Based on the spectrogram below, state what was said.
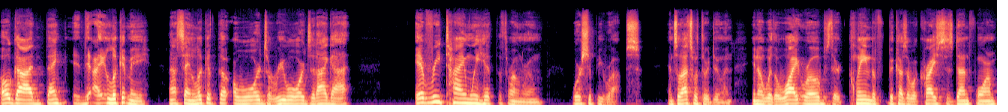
oh God, thank I look at me. I'm not saying look at the awards or rewards that I got. Every time we hit the throne room, worship erupts. And so that's what they're doing. You know, with the white robes, they're clean because of what Christ has done for them.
